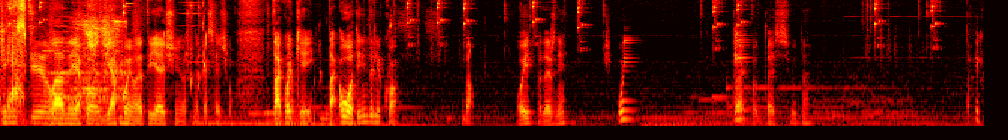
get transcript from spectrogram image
Я не успел. Ладно, я понял, я понял. Это я еще немножко накосячил. Так, окей. Так, о, ты недалеко. Да. Ой, подожди. Ой. Так, вот до сюда. Так.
